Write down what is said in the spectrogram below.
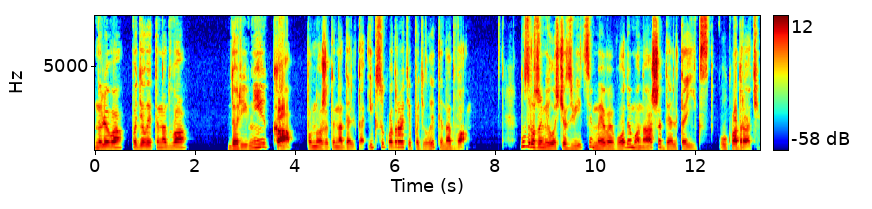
нульова поділити на 2 дорівнює k помножити на дельта х у квадраті поділити на 2. Ну, зрозуміло, що звідси ми виводимо наше дельта х у квадраті.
